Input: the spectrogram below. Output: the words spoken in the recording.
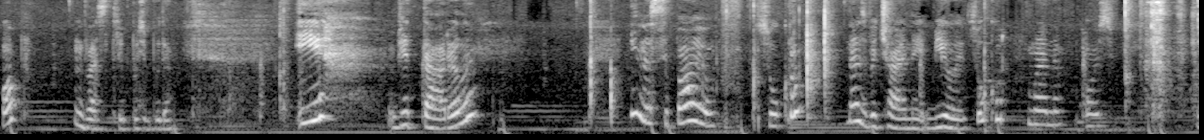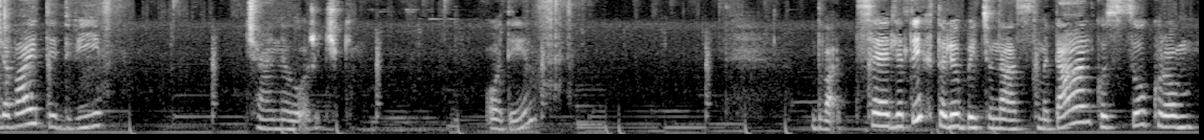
Оп, ну, 23 пусть буде. І відтарили. І насипаю цукру. Незвичайний білий цукор в мене. Ось. Давайте дві чайні ложечки. Один. Два. Це для тих, хто любить у нас сметанку з цукром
